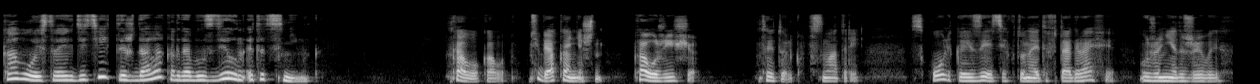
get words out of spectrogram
Кого из твоих детей ты ждала, когда был сделан этот снимок? Кого-кого? Тебя, конечно. Кого же еще? Ты только посмотри. Сколько из этих, кто на этой фотографии, уже нет живых.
